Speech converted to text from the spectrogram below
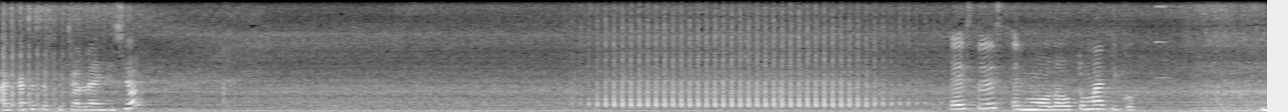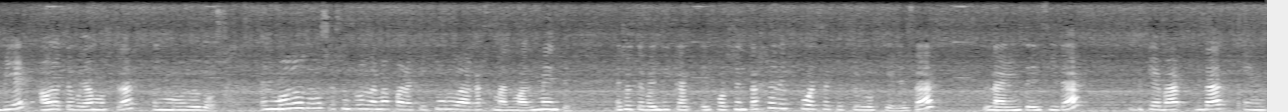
alcanzas a escuchar la emisión. Este es el modo automático. Bien, ahora te voy a mostrar el modo 2. El modo 2 es un programa para que tú lo hagas manualmente. Eso te va a indicar el porcentaje de fuerza que tú lo quieres dar, la intensidad que va a dar en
